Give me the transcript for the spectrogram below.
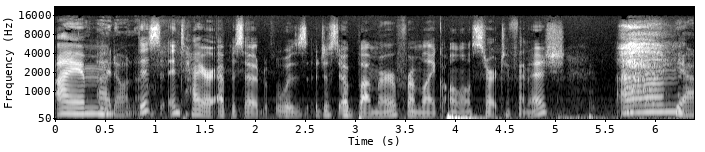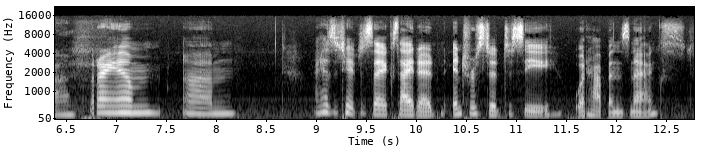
I am. I don't know. This entire episode was just a bummer from like almost start to finish. Um, Yeah. But I am. Um, I hesitate to say excited, interested to see what happens next.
